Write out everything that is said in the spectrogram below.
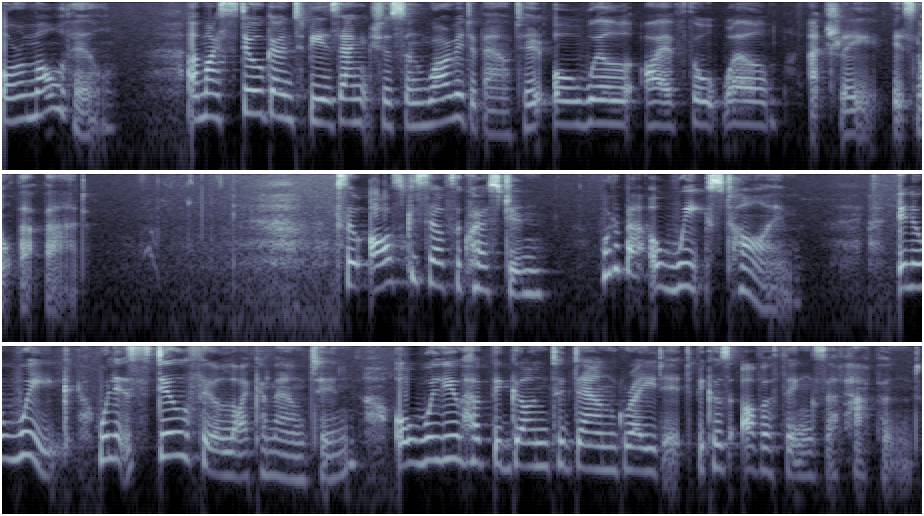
or a molehill? Am I still going to be as anxious and worried about it, or will I have thought, well, actually, it's not that bad? So ask yourself the question what about a week's time? In a week, will it still feel like a mountain, or will you have begun to downgrade it because other things have happened?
